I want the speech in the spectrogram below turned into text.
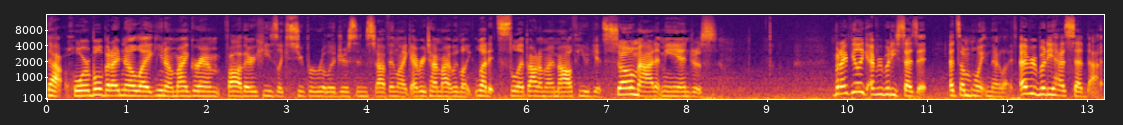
that horrible, but I know like, you know, my grandfather, he's like super religious and stuff and like every time I would like let it slip out of my mouth, he would get so mad at me and just But I feel like everybody says it at some point in their life. Everybody has said that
